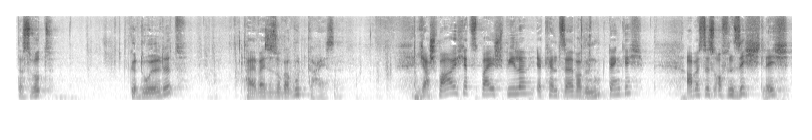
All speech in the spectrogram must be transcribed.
das wird geduldet teilweise sogar gut geheißen. Ich erspare euch jetzt Beispiele, ihr kennt selber genug, denke ich, aber es ist offensichtlich,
